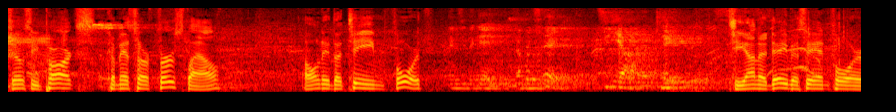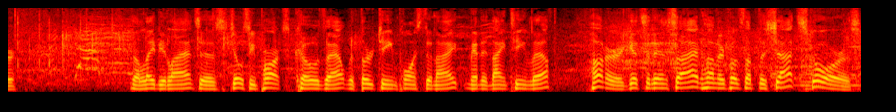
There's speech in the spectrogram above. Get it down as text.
Josie Parks commits her first foul. Only the team fourth. Into the game, number 10, Tiana Davis. Tiana Davis in for the Lady Lions as Josie Parks goes out with 13 points tonight. Minute 19 left. Hunter gets it inside. Hunter puts up the shot, scores.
